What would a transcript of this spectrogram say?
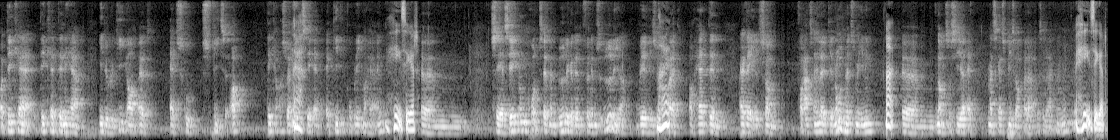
og det kan, det kan denne her ideologi om at, at skulle spise op, det kan også være med Ja. ja. til at, at give de problemer her. Ikke? Helt sikkert. Øhm, så jeg ser ikke nogen grund til, at man ødelægger den fornemmelse yderligere ved ligesom Nej. at, at have den regel, som for resten heller ikke giver nogen som helst mening, Nej. øhm, når man så siger, at man skal spise op, hvad der er på tallerkenen. Ikke? Helt sikkert.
